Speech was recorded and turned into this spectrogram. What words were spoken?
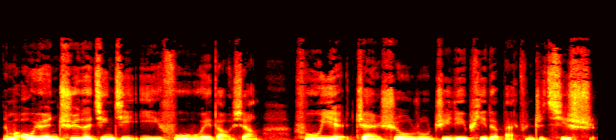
那么，欧元区的经济以服务为导向，服务业占收入 GDP 的百分之七十。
